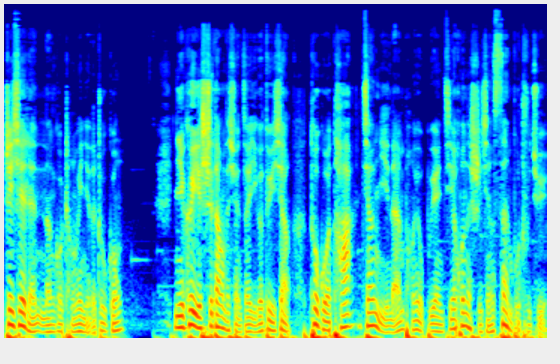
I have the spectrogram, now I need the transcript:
这些人能够成为你的助攻。你可以适当的选择一个对象，透过他将你男朋友不愿结婚的事情散布出去。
